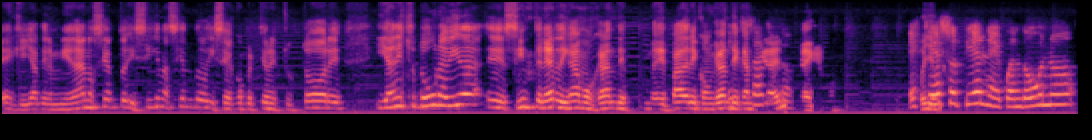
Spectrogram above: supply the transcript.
eh, que ya tienen mi edad, ¿no es cierto? Y siguen haciendo y se han convertido en instructores y han hecho toda una vida eh, sin tener, digamos, grandes eh, padres con grandes cantidades. Es que eso tiene, cuando uno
